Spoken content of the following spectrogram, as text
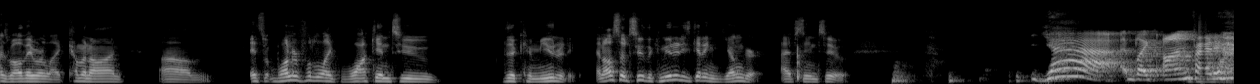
as well. They were like coming on. Um, it's wonderful to like walk into the community, and also too, the community's getting younger. I've seen too. Yeah, like on Friday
